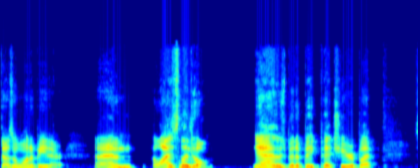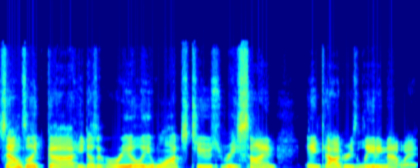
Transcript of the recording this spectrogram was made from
doesn't want to be there. And Elias Lindholm, yeah, there's been a big pitch here, but sounds like uh, he doesn't really want to re-sign in Calgary. He's leading that way.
